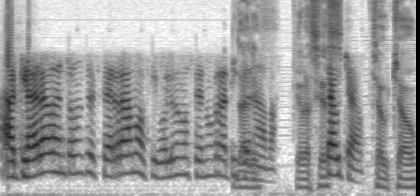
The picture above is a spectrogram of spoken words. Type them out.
Aclarado entonces, cerramos y volvemos en un ratito nada más. Gracias. Chau, chau. Chau, chau.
